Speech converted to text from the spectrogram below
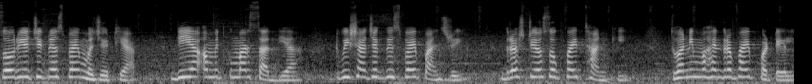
શૌર્ય જિજ્ઞેશભાઈ મજેઠિયા, દિયા અમિતકુમાર સાદિયા, ટ્વિષા જગદીશભાઈ પાંજરી, દ્રષ્ટિ અશોકભાઈ થાનકી, ધ્વનિ મહેન્દ્રભાઈ પટેલ,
